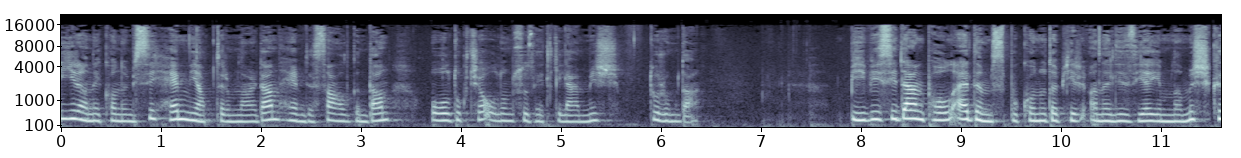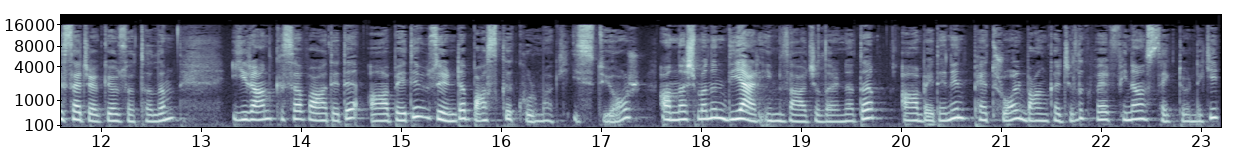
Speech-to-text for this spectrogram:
İran ekonomisi hem yaptırımlardan hem de salgından oldukça olumsuz etkilenmiş durumda. BBC'den Paul Adams bu konuda bir analiz yayımlamış. Kısaca göz atalım. İran kısa vadede ABD üzerinde baskı kurmak istiyor. Anlaşmanın diğer imzacılarına da ABD'nin petrol, bankacılık ve finans sektöründeki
